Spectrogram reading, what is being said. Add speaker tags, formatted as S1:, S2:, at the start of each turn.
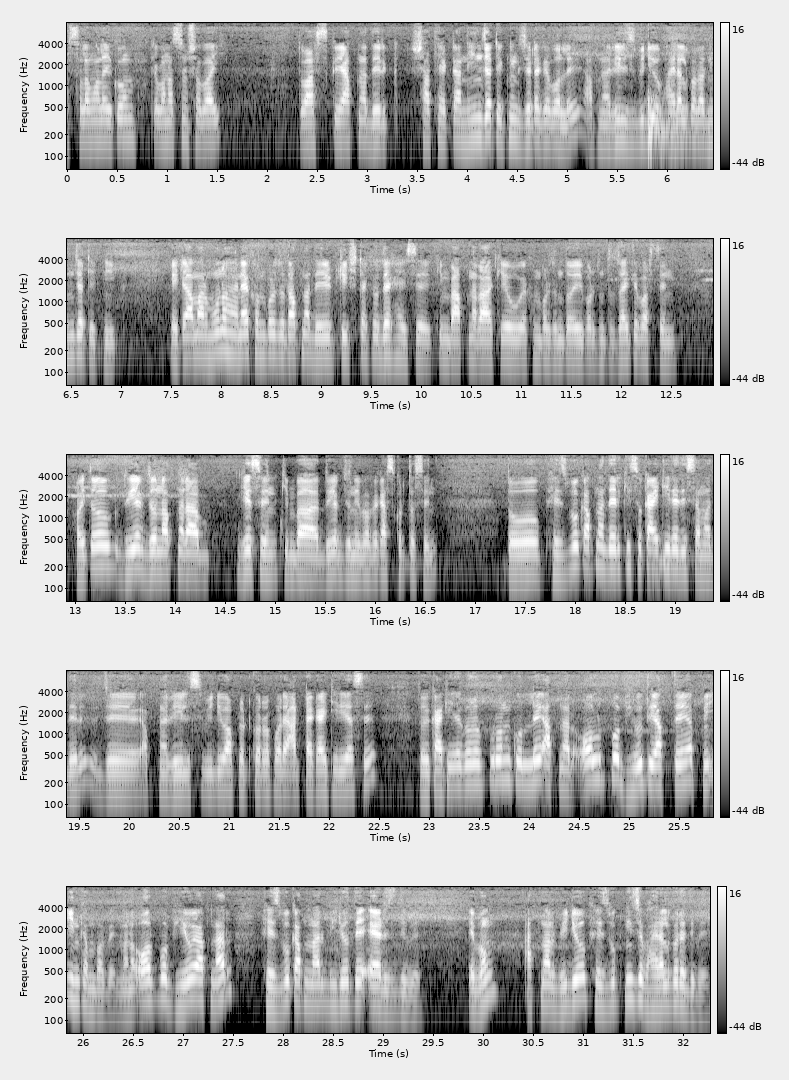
S1: আসসালামু আলাইকুম, কেমন আছেন সবাই? তো আজকে আপনাদের সাথে একটা নিনজা টেকনিক যেটাকে বলে, আপনার রিলস ভিডিও ভাইরাল করা নিনজা টেকনিক এটা আমার মনে হয় না এখন পর্যন্ত আপনাদের এই ট্রিক্সটা কেউ দেখাইছে, কিংবা আপনারা কেউ এখন পর্যন্ত এই পর্যন্ত যাইতে পারছেন। হয়তো দুই একজন আপনারা গেছেন, কিংবা দুই একজন এইভাবে কাজ করতেছেন। তো ফেসবুক আপনাদের কিছু ক্রাইটেরিয়া দিচ্ছে আমাদের, যে আপনার রিলস ভিডিও আপলোড করার পরে আটটা ক্রাইটেরিয়া আছে। তো ওই ক্রাইটেরিয়াগুলো পূরণ করলে আপনার অল্প ভিউতে আপনি আপনি ইনকাম পাবেন। মানে অল্প ভিউ আপনার ফেসবুক আপনার ভিডিওতে অ্যাডস দিবে। এবং আপনার ভিডিও ফেসবুক নিজে ভাইরাল করে দিবে।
